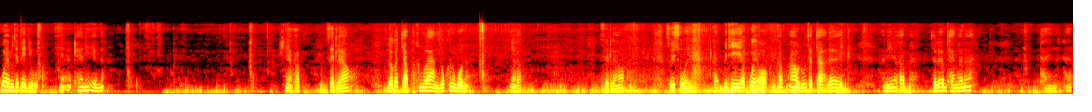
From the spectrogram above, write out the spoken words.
กล้วยมันจะติดอยู่เนี่ยแค่นี้เองนะ เนี่ยครับ เสร็จแล้ว แล้วก็จับข้างล่างยกขึ้นบนนะเนี่ยครับ เสร็จแล้ว สวยๆครับ วิธีเอากล้วยออกนะครับอ้าวดูจะจะเลย อันนี้นะครับ จะเริ่มแทงแล้วนะแทงฮะ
